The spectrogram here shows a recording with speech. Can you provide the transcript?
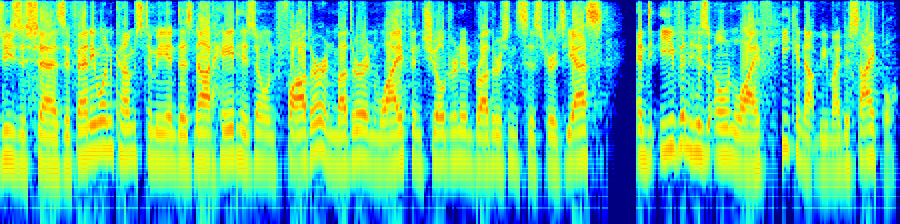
Jesus says, If anyone comes to me and does not hate his own father and mother and wife and children and brothers and sisters, yes, and even his own life, he cannot be my disciple.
